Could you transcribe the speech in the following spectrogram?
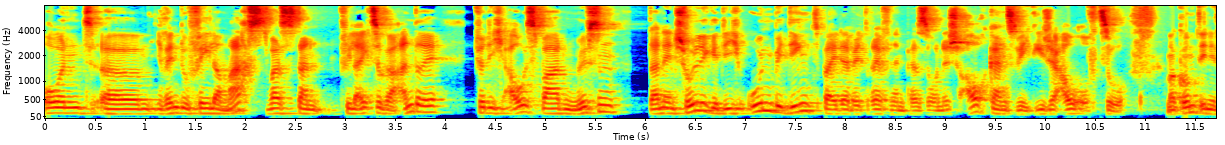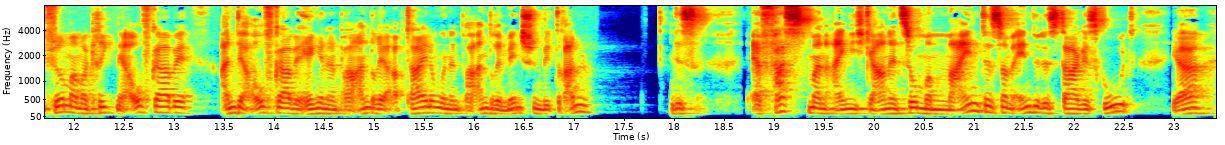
und äh, wenn du Fehler machst, was dann vielleicht sogar andere für dich ausbaden müssen, dann entschuldige dich unbedingt bei der betreffenden Person. Ist auch ganz wichtig, ist ja auch oft so. Man kommt in eine Firma, man kriegt eine Aufgabe, an der Aufgabe hängen ein paar andere Abteilungen, ein paar andere Menschen mit dran. Das erfasst man eigentlich gar nicht so. Man meint es am Ende des Tages gut. Ja,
